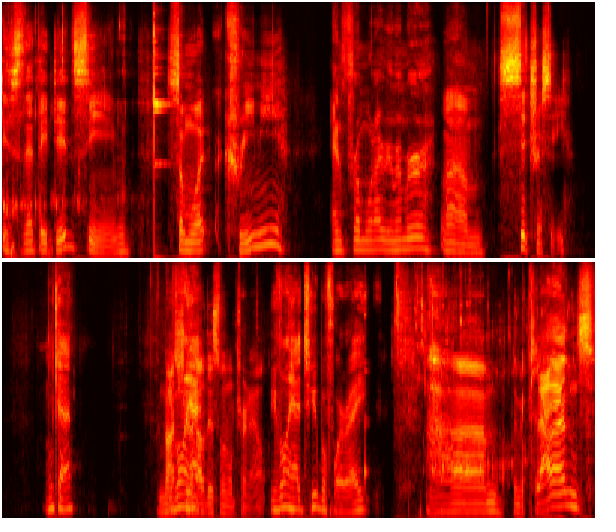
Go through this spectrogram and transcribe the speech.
is that they did seem somewhat creamy, and from what I remember, um, citrusy. Okay. I'm not sure only how this one will turn out. We've only had two before, right? Um, the McLarens.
